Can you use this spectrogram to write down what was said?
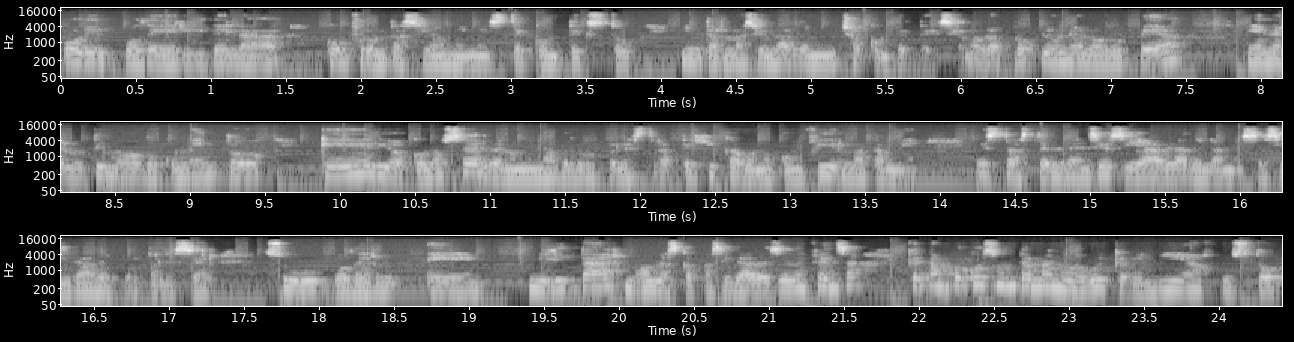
por el poder y de la confrontación en este contexto internacional de mucha competencia. ¿no? La propia Unión Europea en el último documento que dio a conocer, denominado Brujas Estratégica, bueno, confirma también estas tendencias y habla de la necesidad de fortalecer su poder eh, militar, ¿no? las capacidades de defensa, que tampoco es un tema nuevo y que venía justo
